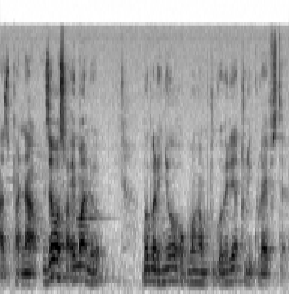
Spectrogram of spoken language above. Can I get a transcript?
as per now. Nze waswa emmanuel mwebale nnyo okuba nga mutugoberera tuli ku lifestyle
